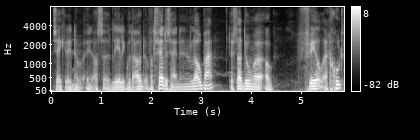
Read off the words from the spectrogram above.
Zeker in de, als de leerlingen wat, ouder, wat verder zijn in hun loopbaan. Dus dat doen we ook veel en goed,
